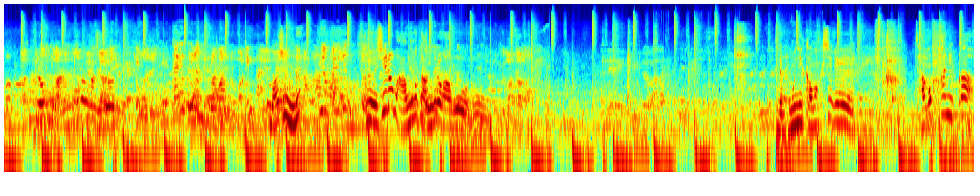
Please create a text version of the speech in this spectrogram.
막 그런 거 안 들어간 그런 느낌? 딸기만 들어간 느낌? 맛있는데? 그냥 딸기 국자. 그 시럽 아무것도 안 들어가고. 응. 근데 보니까 확실히 작업하니까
